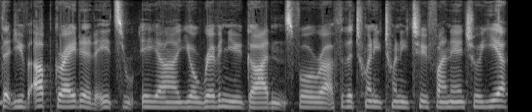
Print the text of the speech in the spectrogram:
that you've upgraded its uh, your revenue guidance for uh, for the 2022 financial year.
